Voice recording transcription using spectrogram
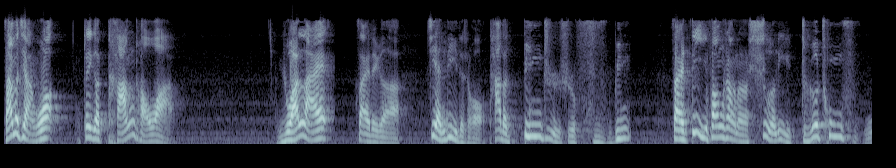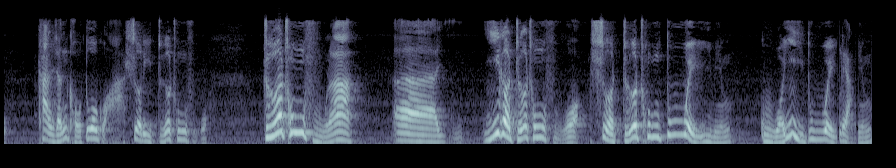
咱们讲过，这个唐朝啊，原来在这个建立的时候，它的兵制是府兵，在地方上呢设立折冲府，看人口多寡设立折冲府。折冲府呢，呃，一个折冲府设折冲都尉一名，果毅都尉两名。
